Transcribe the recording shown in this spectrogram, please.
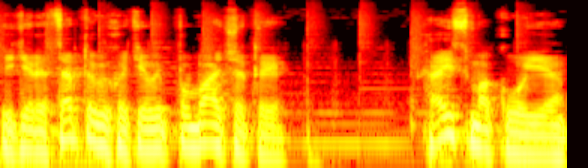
які рецепти ви хотіли б побачити. Хай смакує!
